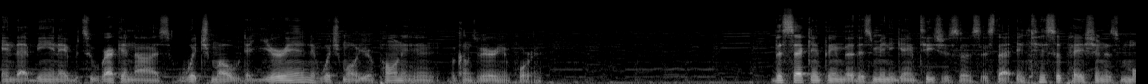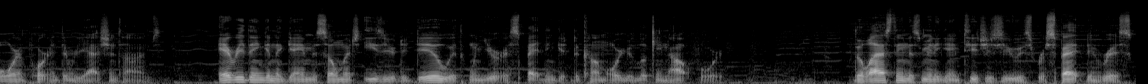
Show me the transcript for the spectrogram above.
and that being able to recognize which mode that you're in and which mode your opponent in becomes very important. The second thing that this minigame teaches us is that anticipation is more important than reaction times. Everything in the game is so much easier to deal with when you're expecting it to come or you're looking out for it. The last thing this minigame teaches you is respect and risk,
